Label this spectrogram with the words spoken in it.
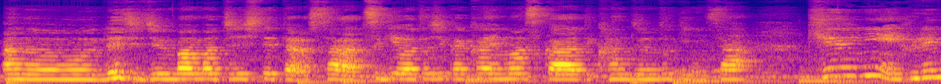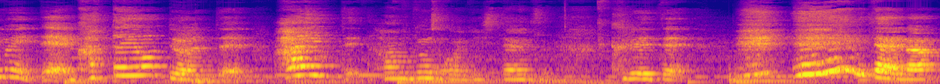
あのー、レジ順番待ちしてたらさ次私が買いますかって感じの時にさ急に振り向いて「買ったよ」って言われて「はい」って半分こにしたやつくれて「ええ？ー、みたいな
